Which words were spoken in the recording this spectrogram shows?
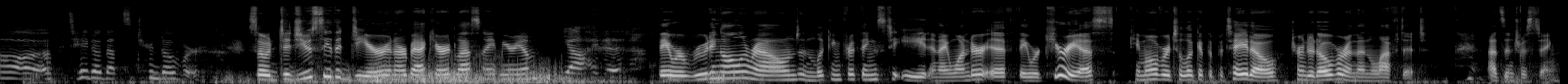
Uh, a potato that's turned over. So did you see the deer in our backyard last night, Miriam? Yeah, I did. They were rooting all around and looking for things to eat, and I wonder if they were curious, came over to look at the potato, turned it over, and then left it. That's interesting.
